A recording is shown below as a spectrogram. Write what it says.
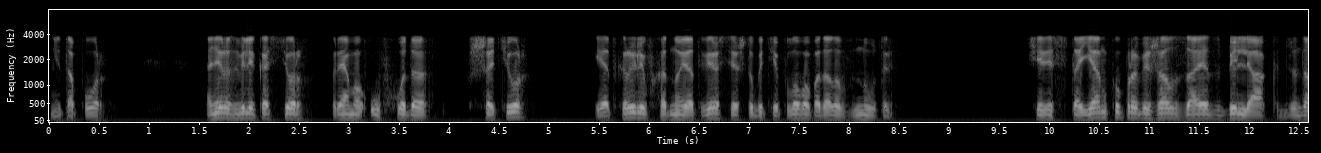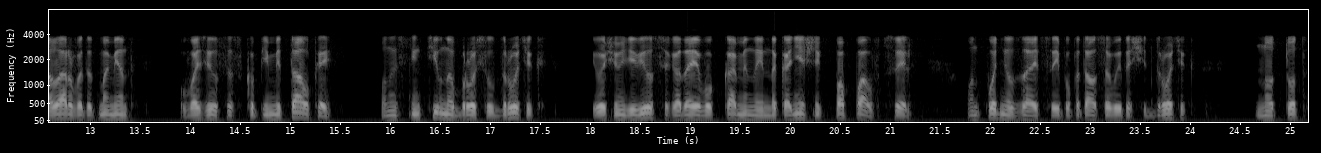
ни топор. Они развели костер прямо у входа в шатер и открыли входное отверстие, чтобы тепло попадало внутрь. Через стоянку пробежал заяц-беляк. Джандалар в этот момент возился с копьеметалкой. Он инстинктивно бросил дротик и очень удивился, когда его каменный наконечник попал в цель. Он поднял зайца и попытался вытащить дротик, но тот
